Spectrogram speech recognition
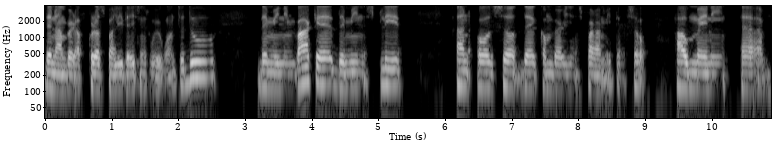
the number of cross validations we want to do, the mean in bucket, the minsplit, and also the convergence parameter. So how many um,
